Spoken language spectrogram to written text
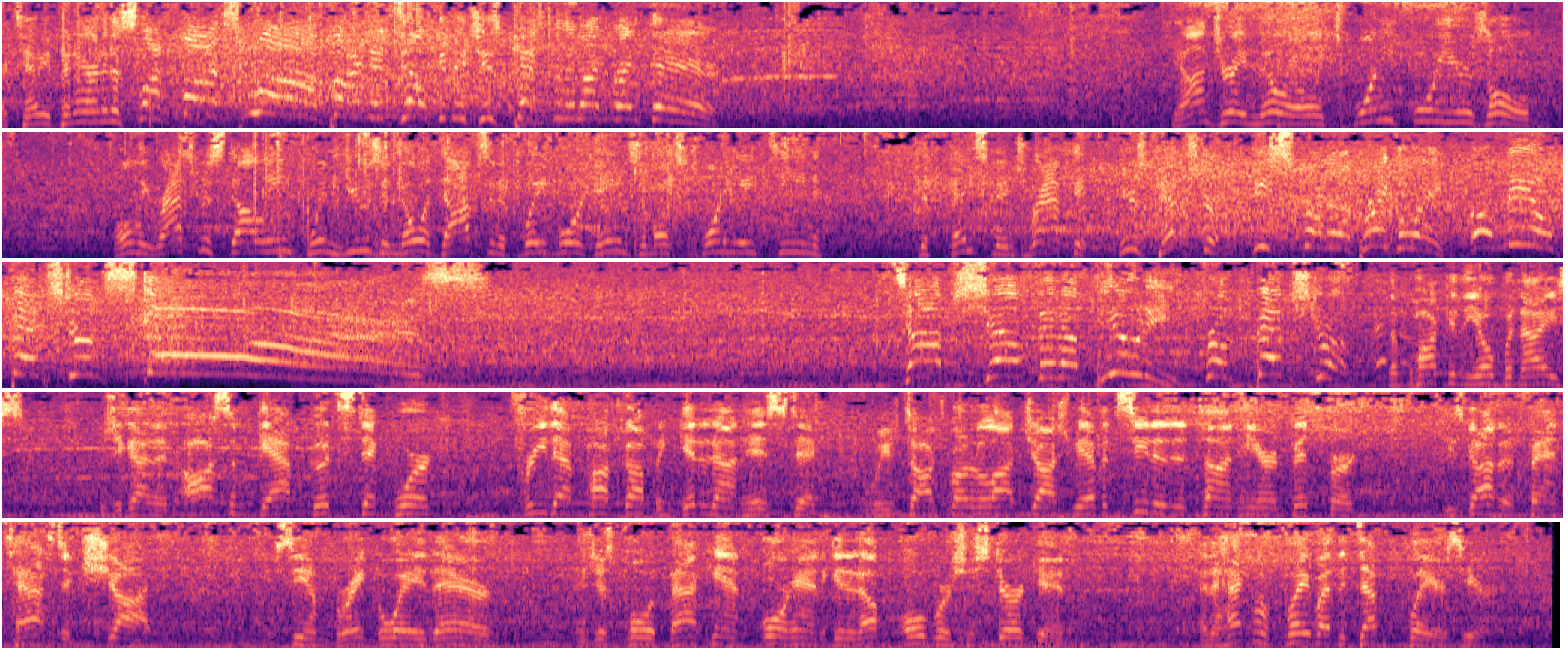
Artemi Panarin in the slot box. Wow, by Nedeljkovic, his best of the night right there. K'Andre Miller, only 24 years old. Only Rasmus Dahlin, Quinn Hughes, and Noah Dobson have played more games amongst 2018 defensemen drafted. Here's Bemstrom. He's sprung on a breakaway. Emil Bemstrom scores! Top shelf and a beauty from Bemstrom. The puck in the open ice, because you got an awesome gap, good stick work. Free that puck up and get it on his stick. We've talked about it a lot, Josh. We haven't seen it a ton here in Pittsburgh. He's got a fantastic shot. You see him break away there and just pull it backhand, forehand to get it up over Shesterkin. And a heck of a play by the depth players here.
